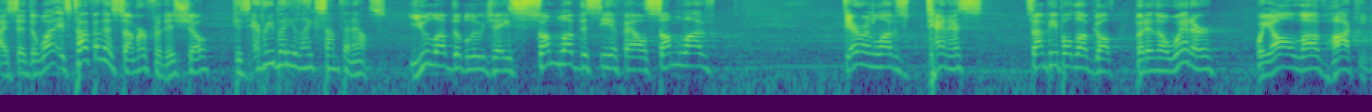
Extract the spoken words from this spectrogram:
I said the one it's tough in the summer for this show because everybody likes something else. You love the Blue Jays, some love the CFL, some love Darren loves tennis, some people love golf, but in the winter, we all love hockey.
